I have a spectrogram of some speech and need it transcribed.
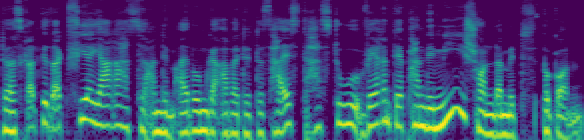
Du hast gerade gesagt, vier Jahre hast du an dem Album gearbeitet. Das heißt, hast du während der Pandemie schon damit begonnen?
